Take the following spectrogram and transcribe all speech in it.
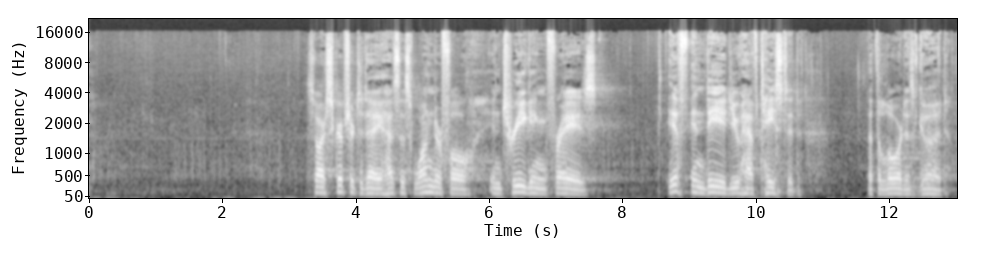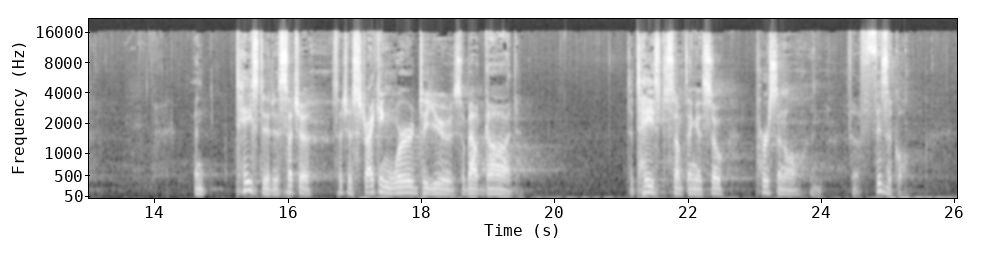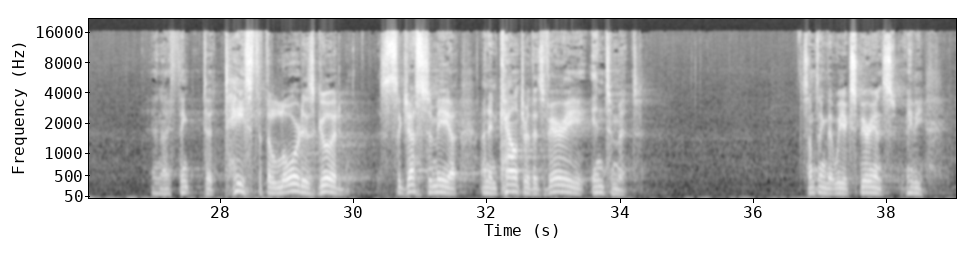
So, our scripture today has this wonderful, intriguing phrase if indeed you have tasted that the Lord is good. And tasted is such a, such a striking word to use about God. To taste something is so personal and physical. And I think to taste that the Lord is good suggests to me a, an encounter that's very intimate. Something that we experience maybe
